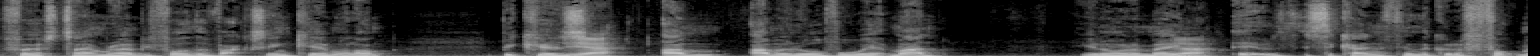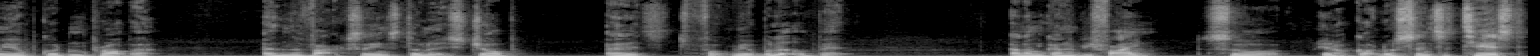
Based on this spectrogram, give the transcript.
first time round before the vaccine came along, because Yeah. I'm I'm an overweight man. You know what I mean? Yeah. It was, it's the kind of thing that could have fucked me up good and proper, and the vaccine's done its job, and it's fucked me up a little bit, and I'm going to be fine. So you know, I've got no sense of taste.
